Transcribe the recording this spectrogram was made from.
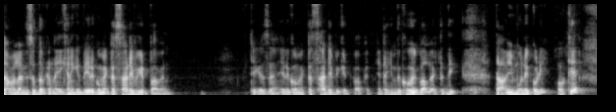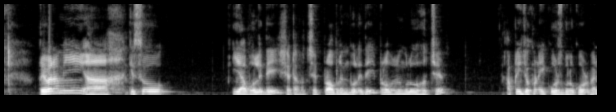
ঝামেলার কিছু দরকার নেই। এখানে কিন্তু এরকম একটা সার্টিফিকেট পাবেন। ঠিক আছে? এরকম একটা সার্টিফিকেট পাবেন। এটা কিন্তু খুবই ভালো একটা দিক। তা আমি মনে করি, ওকে? তো এবার আমি কিছু ইয়া বলে দেই, সেটা হচ্ছে প্রবলেম বলে দেই। প্রবলেমগুলো হচ্ছে আপনি যখন এই কোর্সগুলো করবেন,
